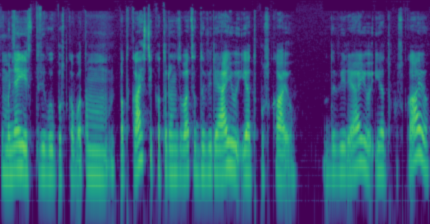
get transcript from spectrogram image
У меня есть три выпуска в этом подкасте, которые называются «Доверяю и отпускаю». Доверяю и отпускаю.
